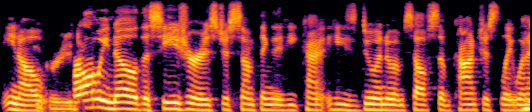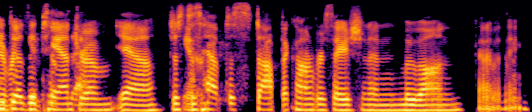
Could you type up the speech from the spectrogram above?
you know, Agreed. for all we know, the seizure is just something that he kind of, he's doing to himself subconsciously whenever he does a gets upset. tantrum, yeah, just Yeah. to have to stop the conversation and move on, kind of a thing.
